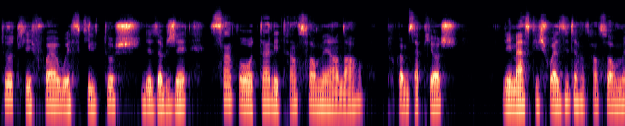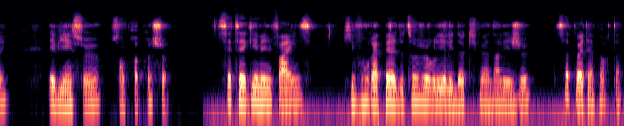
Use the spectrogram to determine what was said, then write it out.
toutes les fois où est-ce qu'il touche des objets sans pour autant les transformer en or, tout comme sa pioche, les masques qu'il choisit de transformer, et bien sûr son propre chat. C'était Gaming Files qui vous rappelle de toujours lire les documents dans les jeux, ça peut être important.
